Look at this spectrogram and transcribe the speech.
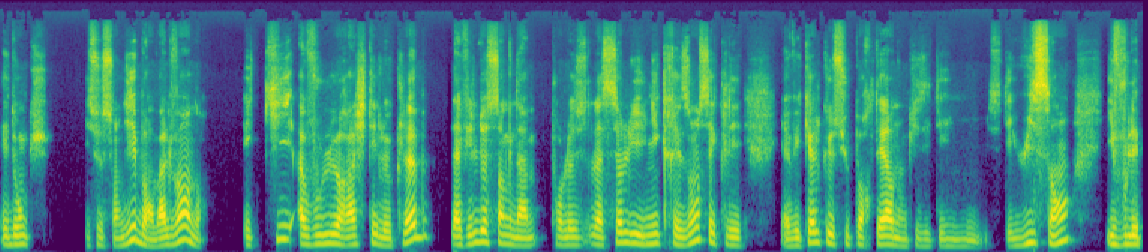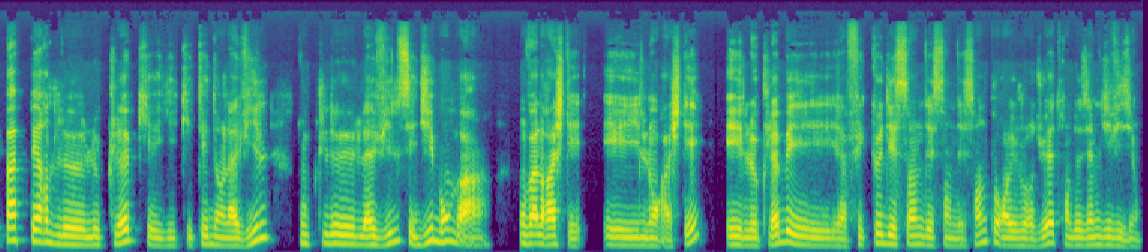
Et donc, ils se sont dit, ben, on va le vendre. Et qui a voulu racheter le club? La ville de Sangnam. Pour la seule et unique raison, c'est qu'il y avait quelques supporters, donc ils étaient, c'était 800. Ils ne voulaient pas perdre le, club qui, qui, était dans la ville. Donc la ville s'est dit, bon, bah, on va le racheter. Et ils l'ont racheté. Et le club a fait que descendre, descendre, descendre pour aujourd'hui être en deuxième division.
